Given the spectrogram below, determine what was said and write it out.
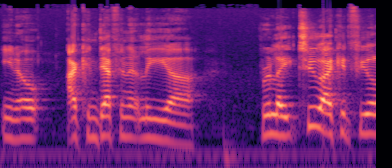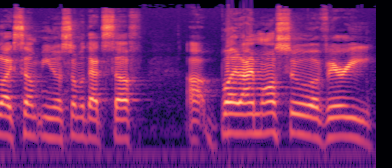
you know, I can definitely uh, relate to. I could feel like some, you know, some of that stuff. Uh, but I'm also a very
